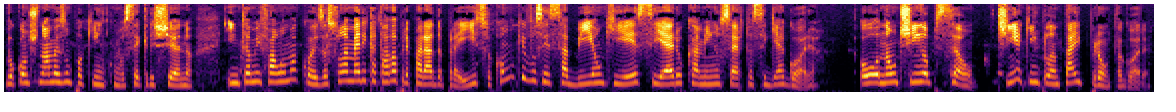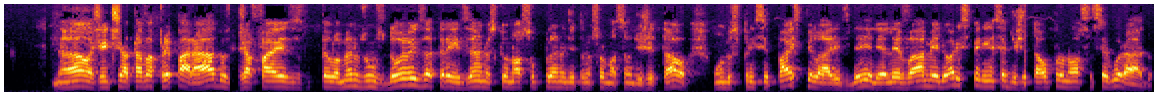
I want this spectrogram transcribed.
Vou continuar mais um pouquinho com você, Cristiano. Então me fala uma coisa, a Sul América estava preparada para isso? Como que vocês sabiam que esse era o caminho certo a seguir agora? Ou não tinha opção? Tinha que implantar e pronto agora? Não, a gente já estava preparado. Já faz pelo menos uns dois a três anos que o nosso plano de transformação digital, um dos principais pilares dele é levar a melhor experiência digital para o nosso segurado.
